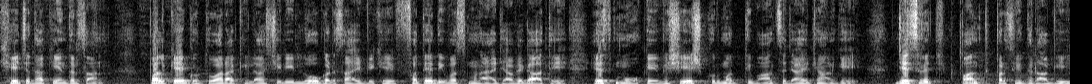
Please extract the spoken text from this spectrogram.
ਖੇਚ ਦਾ ਕੇਂਦਰ ਸਨ। ਭਲਕੇ ਗੁਰਦੁਆਰਾ ਕਿਲਾ ਸ਼੍ਰੀ ਲੋਹਗੜ੍ਹ ਸਾਹਿਬ ਵਿਖੇ ਫਤਿਹ ਦਿਵਸ ਮਨਾਇਆ ਜਾਵੇਗਾ ਅਤੇ ਇਸ ਮੌਕੇ ਵਿਸ਼ੇਸ਼ ਗੁਰਮਤ ਦੀਵਾਨ ਸਜਾਏ ਜਾਣਗੇ, ਜਿਸ ਵਿੱਚ ਪੰਥ ਪ੍ਰਸਿੱਧ ਰਾਗੀ,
